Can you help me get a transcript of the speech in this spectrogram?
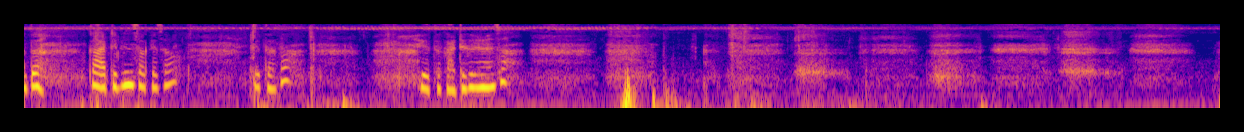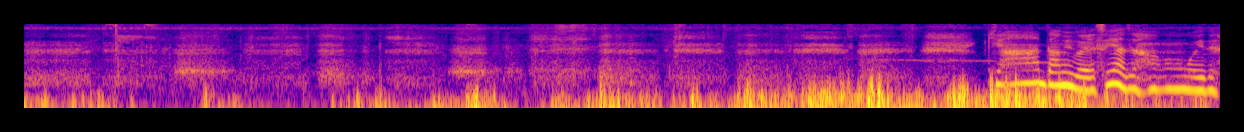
यहाँ त काटि पनि सकेछ। हो यता त यो त काटेको रहेछ क्या दामी भएछ है आज वेदर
